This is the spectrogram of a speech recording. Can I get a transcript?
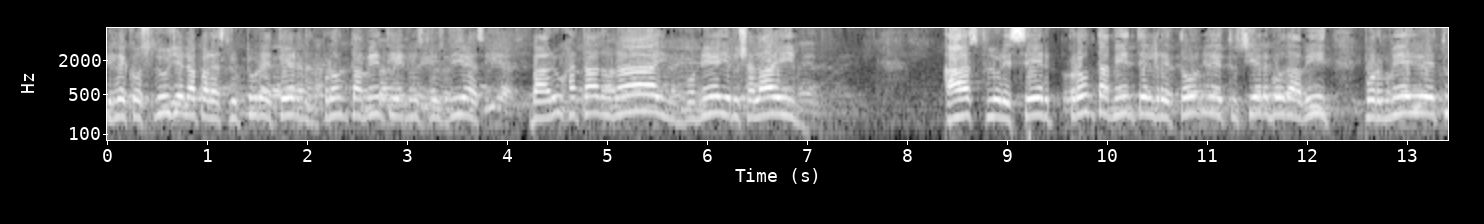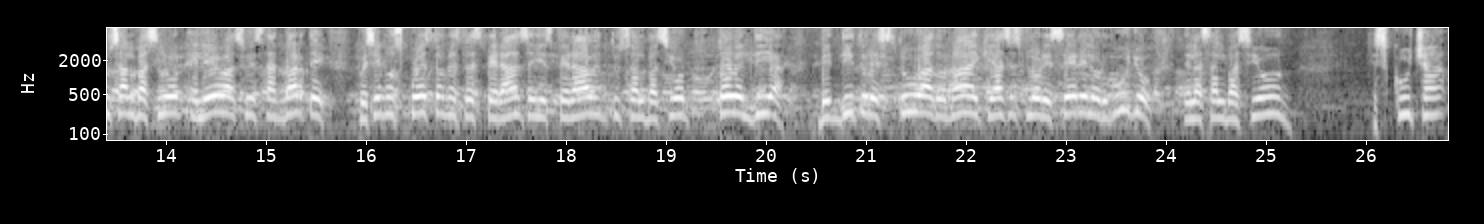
y reconstrúyela para estructura eterna, prontamente en nuestros días. Baruch Adonai, Boné Jerusalén. Haz florecer prontamente el retoño de tu siervo David por medio de tu salvación. Eleva su estandarte, pues hemos puesto nuestra esperanza y esperado en tu salvación todo el día. Bendito eres tú, Adonai, que haces florecer el orgullo de la salvación. Escucha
